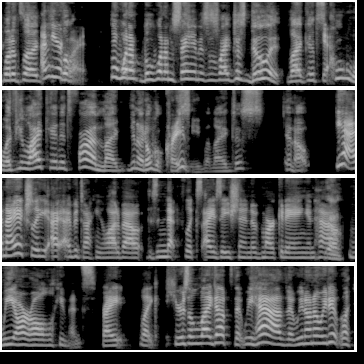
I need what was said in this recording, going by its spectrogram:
but it's like I'm here but, for it. But what I'm but what I'm saying is, is like just do it. Like it's Yeah. cool if you like it. It's fun. Like you know, don't go crazy, but like just you know, Yeah, and I actually I, I've been talking a lot about this Netflixization of marketing and how Yeah. we are all humans, right? Like here's a leg up that we have that we don't know we do. Like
